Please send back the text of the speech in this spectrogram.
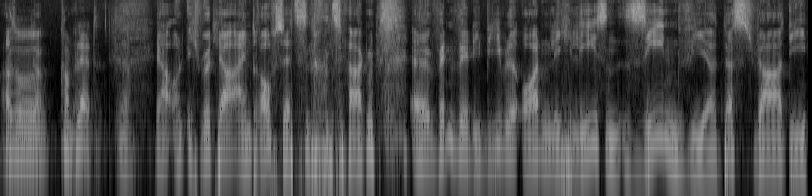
Also ja. komplett. Ja, und ich würde ja einen draufsetzen und sagen, äh, wenn wir die Bibel ordentlich lesen, sehen wir, dass zwar die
